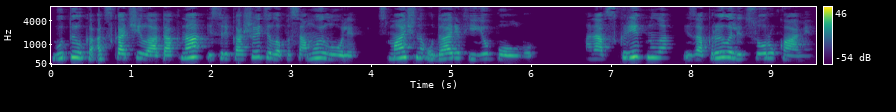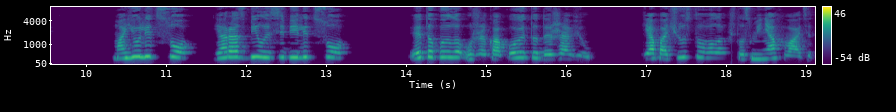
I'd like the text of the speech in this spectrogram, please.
Бутылка отскочила от окна и срикошетила по самой Лоле, смачно ударив ее по лбу. Она вскрикнула и закрыла лицо руками. «Мое лицо! Я разбила себе лицо!» Это было уже какое-то дежавю. Я почувствовала, что с меня хватит.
